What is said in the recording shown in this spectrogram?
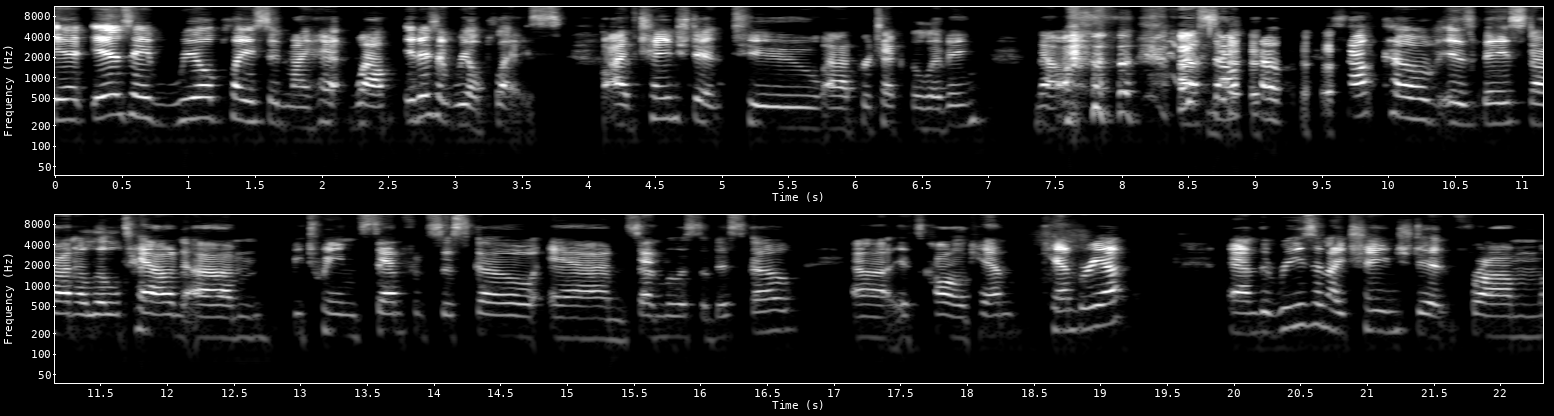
It is a real place in my head. Well, it is a real place. I've changed it to uh, protect the living. Now, uh, South, Cove, South Cove is based on a little town um, between San Francisco and San Luis Obispo. Uh, it's called Cam- Cambria and the reason I changed it from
